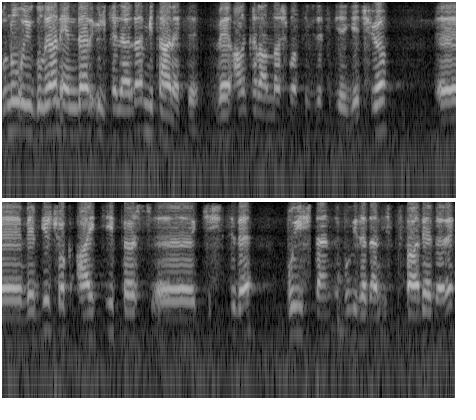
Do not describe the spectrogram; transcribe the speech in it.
Bunu uygulayan ender ülkelerden bir tanesi ve Ankara Anlaşması vizesi diye geçiyor. Ee, ve birçok IT pers e, kişisi de bu işten, bu vizeden istifade ederek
